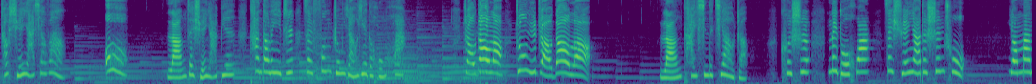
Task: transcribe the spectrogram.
朝悬崖下望。哦，狼在悬崖边看到了一只在风中摇曳的红花。找到了，终于找到了！狼开心的叫着。可是，那朵花在悬崖的深处，要慢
